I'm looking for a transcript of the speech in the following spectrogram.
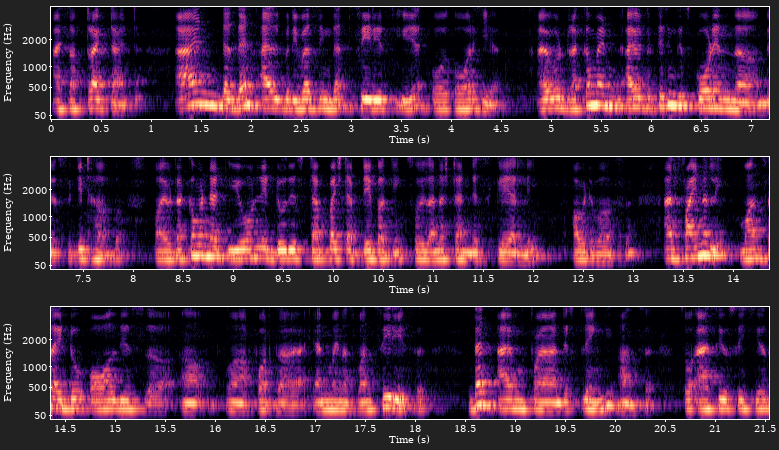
I subtract that and then I'll be reversing that series here over here. I would recommend, I will be placing this code in uh, this GitHub. I would recommend that you only do this step-by-step -step debugging so you'll understand this clearly how it works. And finally, once I do all this uh, uh, for the n-1 series, then I'm displaying the answer. So as you see here,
